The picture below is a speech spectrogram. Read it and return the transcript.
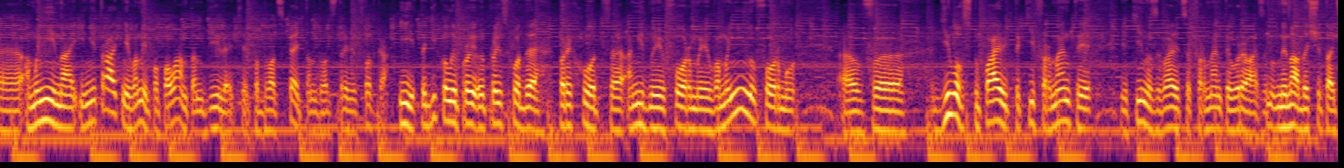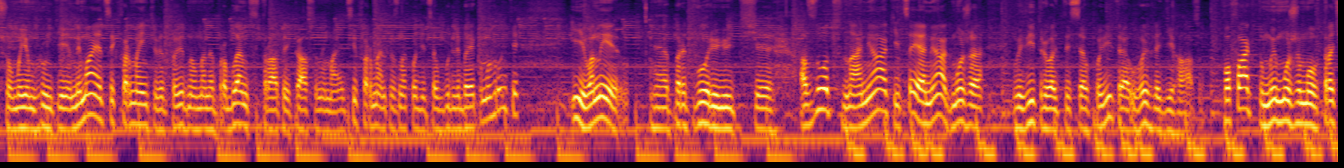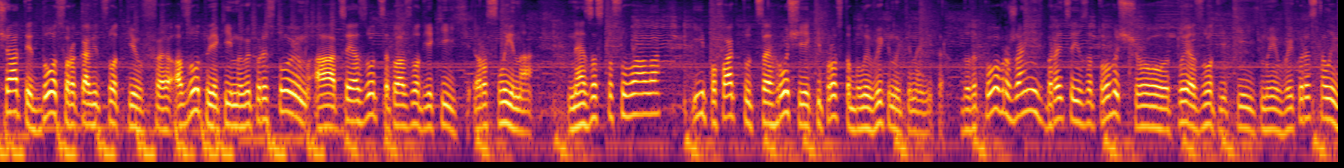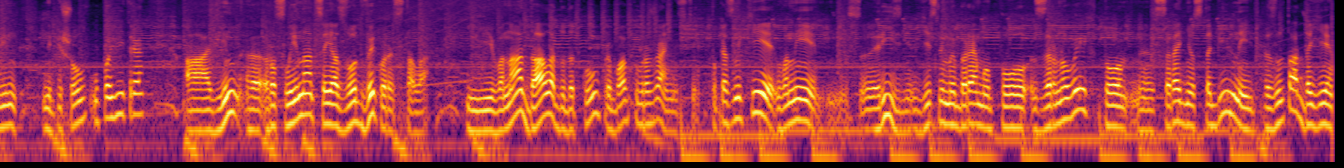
Е, Амонійна і нітратні вони пополам там ділять по 25 там 23%. І тоді, коли про- проїсходить переход е, амідної форми в амонійну форму, е, в діло вступають такі ферменти, які називаються ферменти уреази. Ну, не треба вважати, що в моєму ґрунті немає цих ферментів. Відповідно, в мене проблем з втратою касу немає. Ці ферменти знаходяться в будь-якому ґрунті. І вони перетворюють азот на аміак, і цей аміак може вивітрюватися в повітря у вигляді газу. По факту ми можемо втрачати до 40% азоту, який ми використовуємо. А цей азот це той азот, який рослина не застосувала. І по факту це гроші, які просто були викинуті на вітер. Додаткова врожайність береться із-за того, що той азот, який ми використали, він не пішов у повітря, а він е, рослина цей азот використала. І вона дала додаткову прибавку врожайності. Показники вони різні. Якщо ми беремо по зернових, то е, середньостабільний результат дає,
